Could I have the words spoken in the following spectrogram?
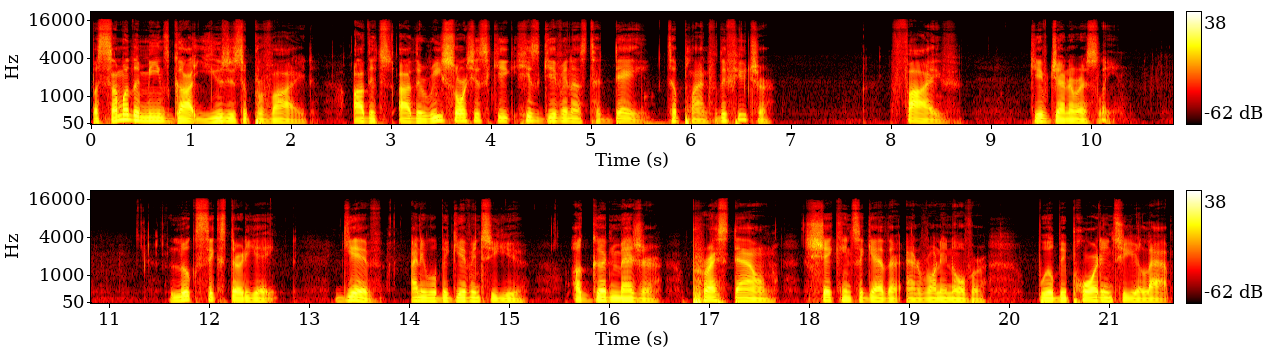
But some of the means God uses to provide are the, are the resources he, He's given us today to plan for the future. Five, give generously. Luke 6:38. Give, and it will be given to you. A good measure, pressed down, shaking together, and running over, will be poured into your lap.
